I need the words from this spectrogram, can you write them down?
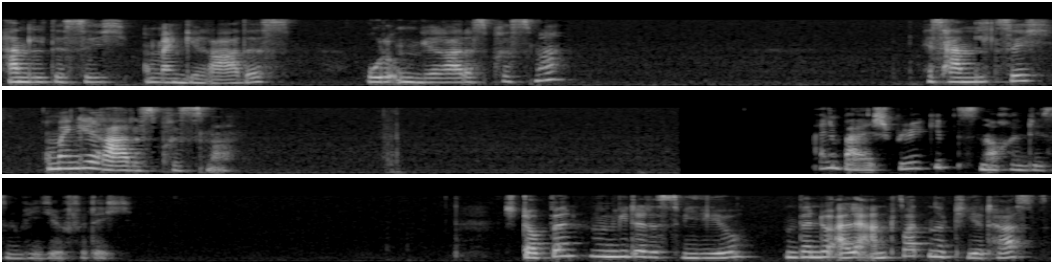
Handelt es sich um ein gerades oder ungerades Prisma? Es handelt sich um ein gerades Prisma. Ein Beispiel gibt es noch in diesem Video für dich. Stoppe nun wieder das Video und wenn du alle Antworten notiert hast,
